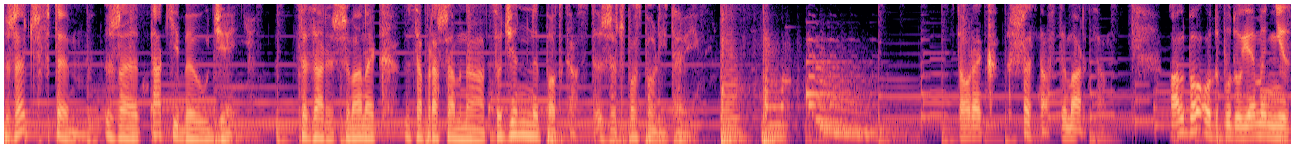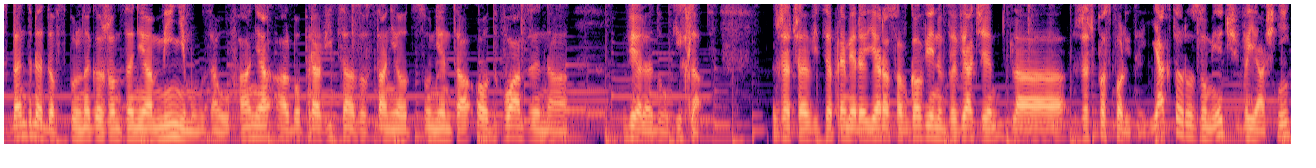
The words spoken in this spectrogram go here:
Rzecz w tym, że taki był dzień. Cezary Szymanek, zapraszam na codzienny podcast Rzeczpospolitej. Wtorek, 16 marca. Albo odbudujemy niezbędne do wspólnego rządzenia minimum zaufania, albo prawica zostanie odsunięta od władzy na wiele długich lat. Rzecze wicepremier Jarosław Gowin w wywiadzie dla Rzeczpospolitej. Jak to rozumieć, wyjaśni,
